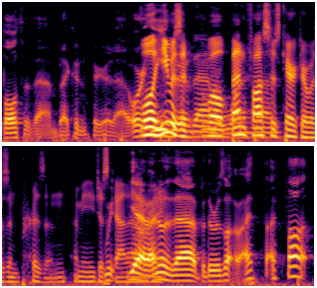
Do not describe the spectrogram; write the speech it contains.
both of them, but I couldn't figure it out. Or well, he was in. Well, Ben Foster's character was in prison. I mean, he just We- got out. yeah, I know that, but there was I th- I thought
